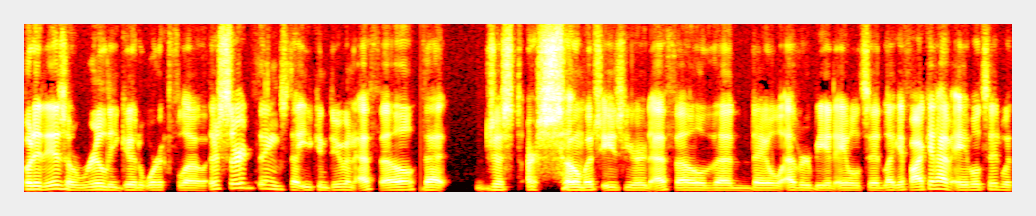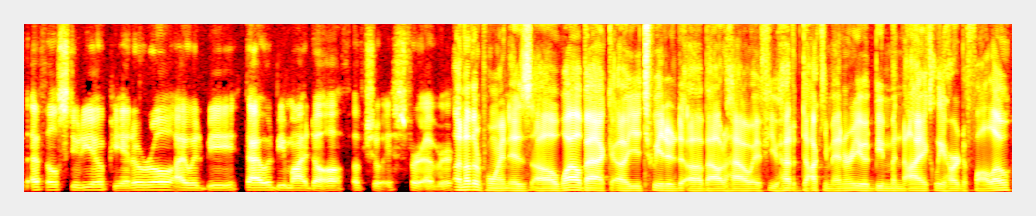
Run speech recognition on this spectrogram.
But it is a really good workflow. There's certain things that you can do in FL that just are so much easier in FL than they will ever be in Ableton. Like if I could have Ableton with FL Studio piano roll, I would be that would be my DAW of choice forever. Another point is uh, a while back uh, you tweeted about how if you had a documentary, it would be maniacally hard to follow.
